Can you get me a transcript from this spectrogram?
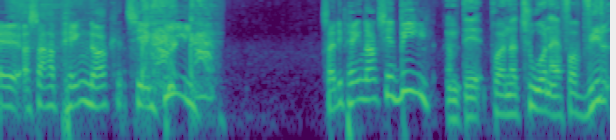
øh, og så har penge nok til en bil. Så er de penge nok til en bil. Jamen det, på at naturen er for vild.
